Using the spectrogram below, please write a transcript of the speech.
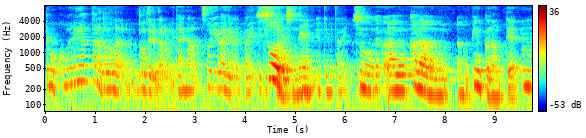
でもこれやったらどうなるどう出るんだろうみたいなそういうアイデアがいっぱい出てきてそうですね、うん、やってみたい。そうだからあのカラーのもあのピンクなんて、うん、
